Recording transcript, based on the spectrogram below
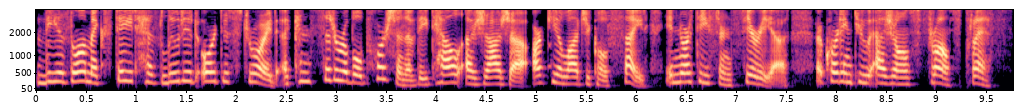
The Islamic State has looted or destroyed a considerable portion of the Tal Ajaja archaeological site in northeastern Syria, according to Agence France Presse.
